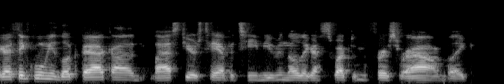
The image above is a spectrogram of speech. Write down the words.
Like I think when we look back on last year's Tampa team, even though they got swept in the first round, like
